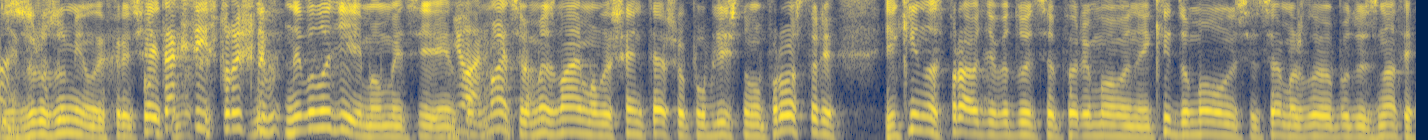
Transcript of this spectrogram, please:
зрозумілих речей. Що історичних- не, володіємо ми цією інформацією. Ми знаємо лише те, що в публічному просторі, які насправді ведуться перемовини, які домовленості, це можливо будуть знати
